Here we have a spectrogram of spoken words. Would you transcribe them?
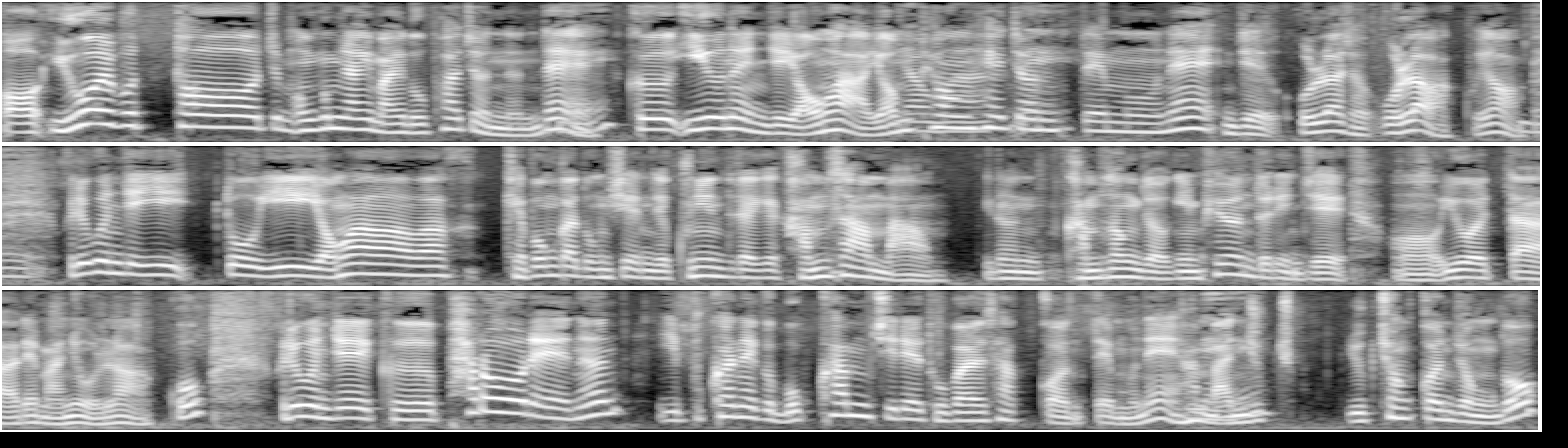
어, 6월부터 좀 언급량이 많이 높아졌는데 네. 그 이유는 이제 영화 연평 해전 네. 때문에 이제 올라 올라왔고요. 네. 그리고 이제 이또이 영화와 개봉과 동시에 이제 군인들에게 감사한 마음 이런 감성적인 표현들이 이제 어 6월 달에 많이 올라왔고 그리고 이제 그 8월에는 이 북한의 그 목함질의 도발 사건 때문에 한만육 6천 건 정도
